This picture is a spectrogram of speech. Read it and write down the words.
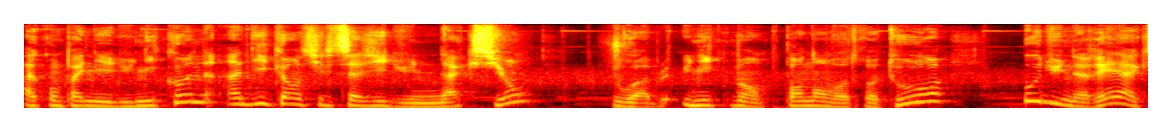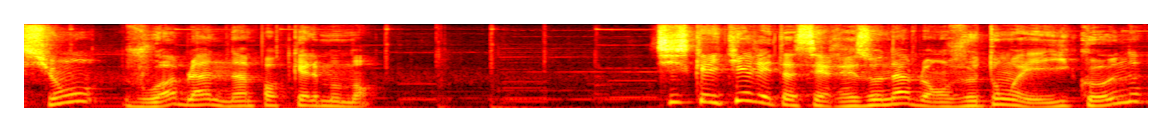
accompagné d'une icône indiquant s'il s'agit d'une action, jouable uniquement pendant votre tour, ou d'une réaction, jouable à n'importe quel moment. Si Skytier est assez raisonnable en jetons et icônes,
